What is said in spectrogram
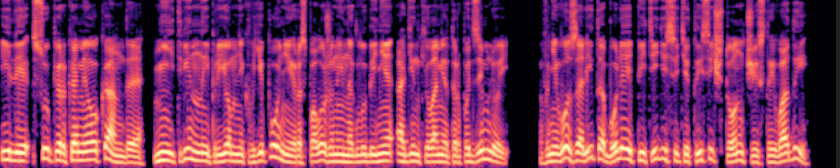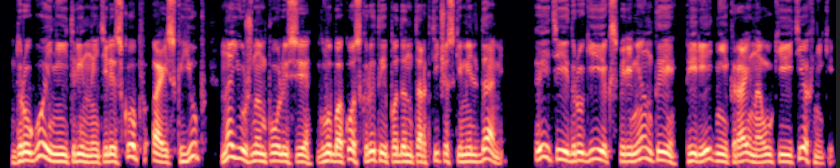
или Супер-Камиоканде, нейтринный приемник в Японии, расположенный на глубине 1 километр под землей. В него залито более 50 тысяч тонн чистой воды. Другой нейтринный телескоп IceCube на Южном полюсе, глубоко скрытый под антарктическими льдами. Эти и другие эксперименты – передний край науки и техники.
